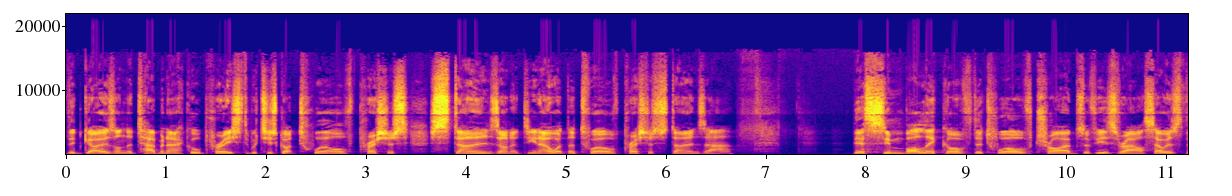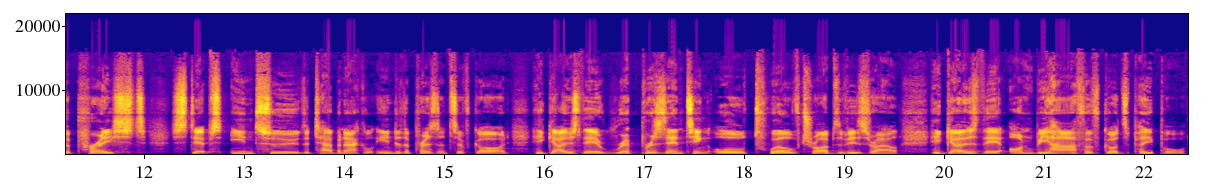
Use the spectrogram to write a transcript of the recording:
that goes on the tabernacle priest, which has got 12 precious stones on it. Do you know what the 12 precious stones are? They're symbolic of the 12 tribes of Israel. So as the priest steps into the tabernacle, into the presence of God, he goes there representing all 12 tribes of Israel. He goes there on behalf of God's people.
